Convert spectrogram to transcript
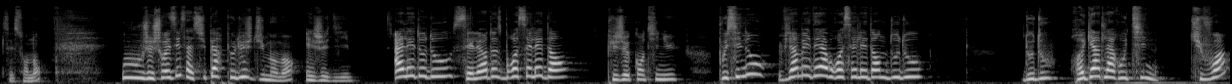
c'est son nom, ou je choisis sa super peluche du moment et je dis Allez Doudou, c'est l'heure de se brosser les dents. Puis je continue Poussinou, viens m'aider à brosser les dents de Doudou. Doudou, regarde la routine. Tu vois,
